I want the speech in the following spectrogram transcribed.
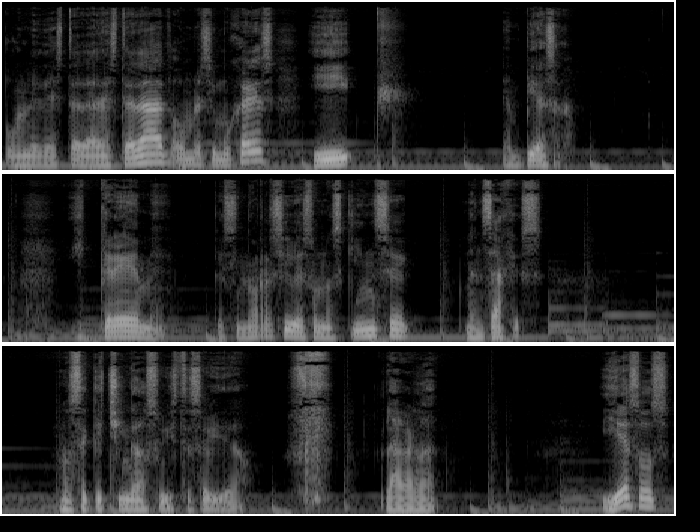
ponle de esta edad a esta edad, hombres y mujeres, y empieza. Y créeme que si no recibes unos 15 mensajes, no sé qué chingado subiste ese video. La verdad. Y esos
